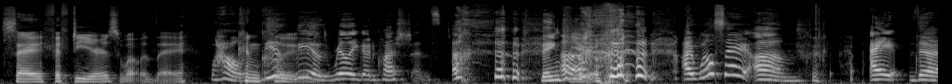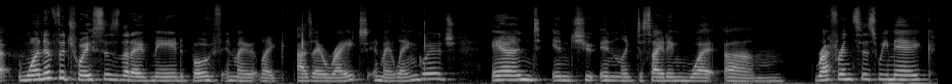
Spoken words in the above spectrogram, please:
say 50 years, what would they Wow, conclude? These, these really good questions. Thank you. Uh, I will say, um, I the one of the choices that I've made both in my like as I write in my language and in in like deciding what um, references we make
